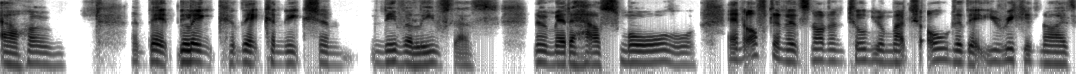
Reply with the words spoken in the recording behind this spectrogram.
our home. And that link, that connection never leaves us, no matter how small or and often it's not until you're much older that you recognize,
